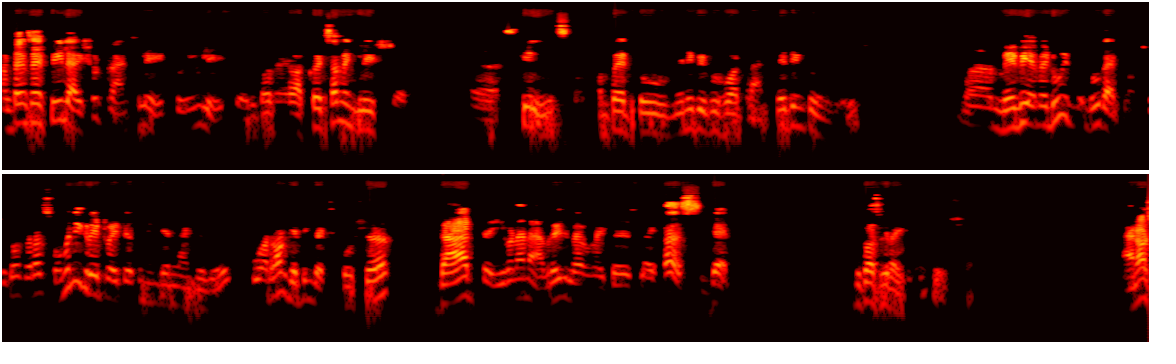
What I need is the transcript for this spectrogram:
sometimes I feel I should translate to English uh, because I have acquired some English uh, skills compared to many people who are translating to English. Uh, maybe I may do it, do that once because there are so many great writers in Indian languages who are not getting the exposure that even an average writer is like us get because we write English. And not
